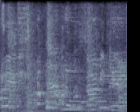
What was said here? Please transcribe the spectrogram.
I know I'm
